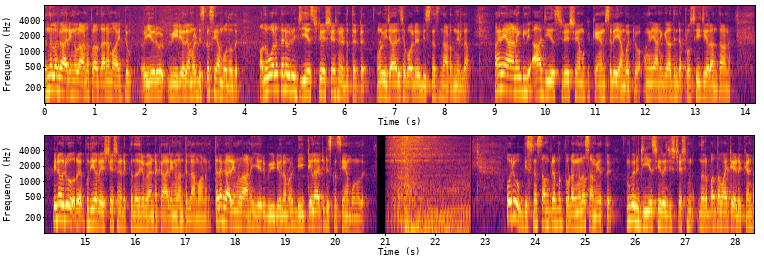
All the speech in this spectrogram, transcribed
എന്നുള്ള കാര്യങ്ങളാണ് പ്രധാനമായിട്ടും ഈ ഒരു വീഡിയോയിൽ നമ്മൾ ഡിസ്കസ് ചെയ്യാൻ പോകുന്നത്. അതുപോലെ തന്നെ ഒരു ജി എസ് ടി രജിസ്ട്രേഷൻ എടുത്തിട്ട് നമ്മൾ വിചാരിച്ച പോലെ ഒരു ബിസിനസ് നടന്നില്ല. അങ്ങനെയാണെങ്കിൽ ആ ജി എസ് ടി രജിസ്ട്രേഷൻ നമുക്ക് ക്യാൻസൽ ചെയ്യാൻ പറ്റുമോ? അങ്ങനെയാണെങ്കിൽ അതിന്റെ പ്രൊസീജിയർ എന്താണ്? പിന്നെ ഒരു പുതിയ രജിസ്ട്രേഷൻ എടുക്കുന്നതിന് വേണ്ട കാര്യങ്ങൾ എന്തെല്ലാമാണ്? ഇത്തരം കാര്യങ്ങളാണ് ഈ ഒരു വീഡിയോയിൽ നമ്മൾ ഡീറ്റെയിൽ ആയിട്ട് ഡിസ്കസ് ചെയ്യാൻ പോകുന്നത്. ഒരു ബിസിനസ് സംരംഭം തുടങ്ങുന്ന സമയത്ത് നമുക്കൊരു ജി എസ് ടി രജിസ്ട്രേഷൻ നിർബന്ധമായിട്ട് എടുക്കേണ്ട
